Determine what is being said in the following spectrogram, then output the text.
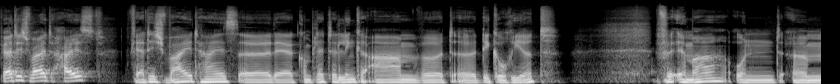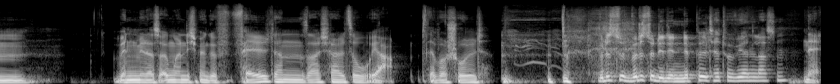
Fertig weit heißt, Fertig weit heißt, äh, der komplette linke Arm wird äh, dekoriert. Für immer. Und ähm, wenn mir das irgendwann nicht mehr gefällt, dann sage ich halt so, ja, selber schuld. Würdest du, würdest du dir den Nippel tätowieren lassen? Nee.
